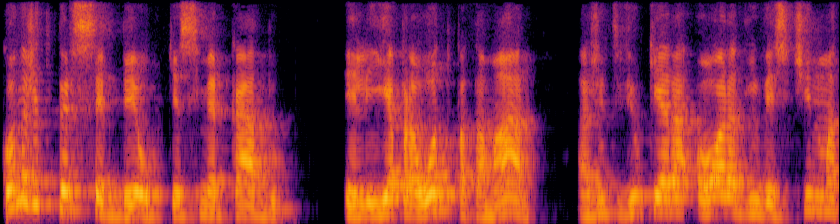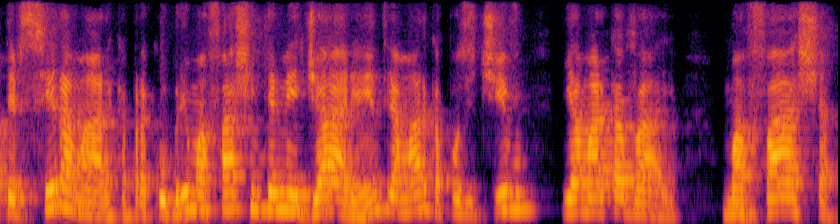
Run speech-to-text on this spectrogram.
Quando a gente percebeu que esse mercado ele ia para outro patamar, a gente viu que era hora de investir numa terceira marca para cobrir uma faixa intermediária entre a marca Positivo e a marca Vai uma faixa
